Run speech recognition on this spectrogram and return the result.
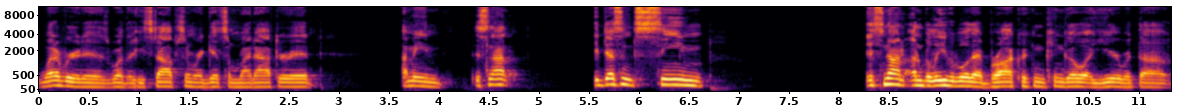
whatever it is, whether he stops him or gets him right after it, I mean, it's not. It doesn't seem. It's not unbelievable that Brock can can go a year without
